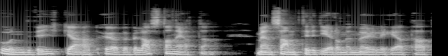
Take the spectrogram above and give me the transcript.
undvika att överbelasta näten. Men samtidigt ger dem en möjlighet att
